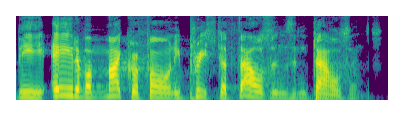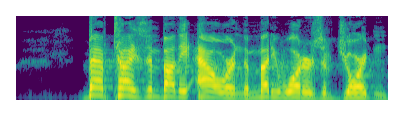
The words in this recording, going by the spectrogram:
the aid of a microphone. He preached to thousands and thousands. Baptized them by the hour in the muddy waters of Jordan.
